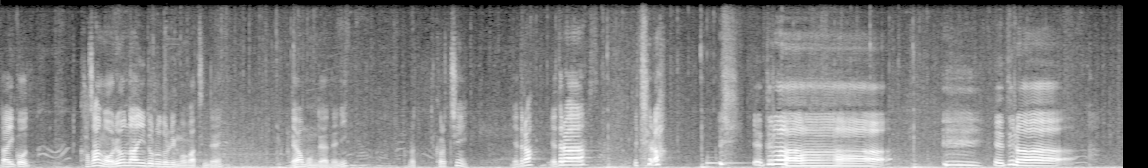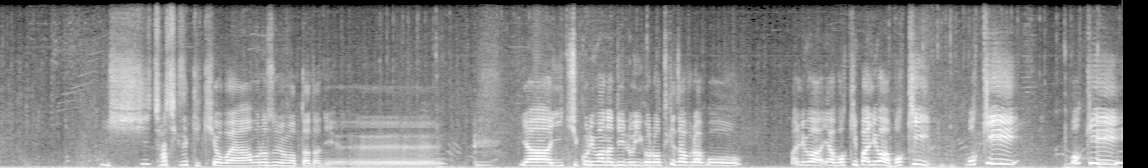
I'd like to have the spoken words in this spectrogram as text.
나 이거 가장 어려운 난이도로 돌린 거 같은데. 내가 뭔데 해야 되니? 그렇, 그렇지. 얘들아, 얘들아, 얘들아, 얘들아, 얘들아. 이씨 자식 새끼 키워봐야 아무런 소용 없다더니. 야, 이 쥐꼬리만한 딜로 이걸 어떻게 잡으라고? 빨리 와, 야 먹기 빨리 와, 먹기, 먹기, 먹기.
